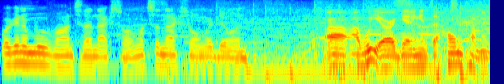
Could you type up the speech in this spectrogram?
we're gonna move on to the next one. What's the next one we're doing? Uh, we are getting into homecoming.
